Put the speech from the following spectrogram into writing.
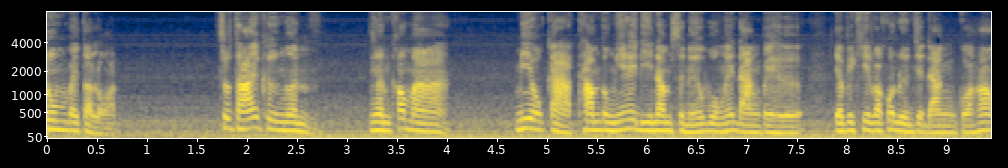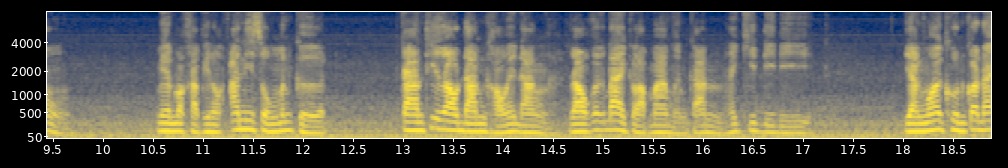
นุ่มไปตลอด สุดท้ายคือเงินเงินเข้ามามีโอกาสทำตรงนี้ให้ดีนำเสนอวงให้ดังไปเถอะอย่าไปคิดว่าคนอื่นจะดังกว่าเฮ้าเมียนว่าครับพี่น้องอันนี้สงมันเกิด การที่เราดันเขาให้ดัง เราก็ได้กลับมาเหมือนกัน ให้คิดดีๆ อย่างน้อยคุณก็ได้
